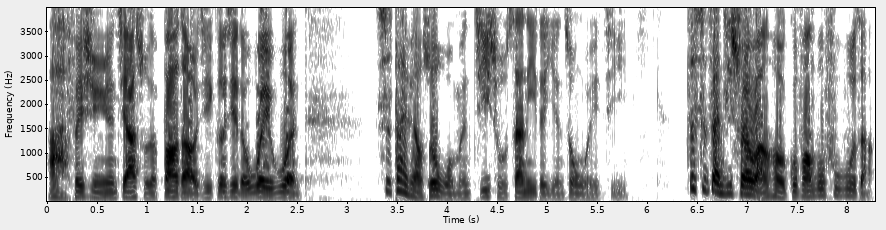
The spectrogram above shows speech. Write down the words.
啊飞行员家属的报道以及各界的慰问，是代表说我们基础战力的严重危机。这次战机摔完后，国防部副部长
